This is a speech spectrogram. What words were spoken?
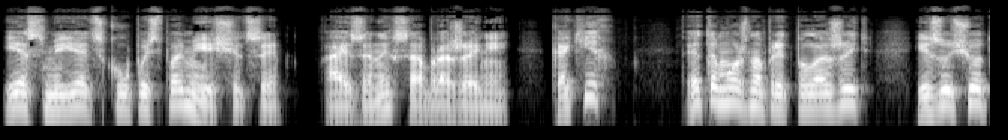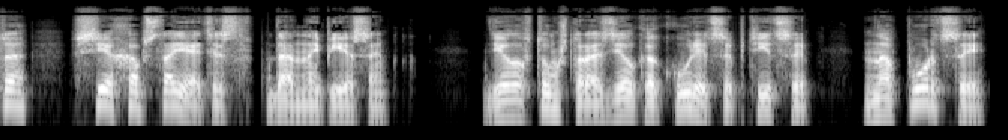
и осмеять скупость помещицы, а из иных соображений. Каких? Это можно предположить из учета всех обстоятельств данной пьесы. Дело в том, что разделка курицы, птицы на порции,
